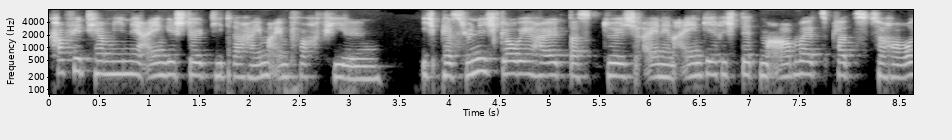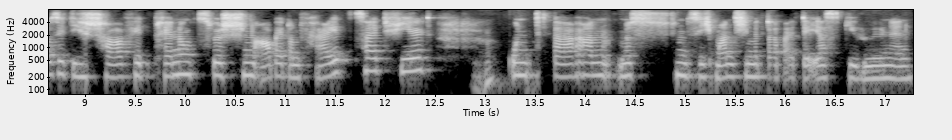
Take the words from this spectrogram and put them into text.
Kaffeetermine eingestellt, die daheim einfach fehlen. Ich persönlich glaube halt, dass durch einen eingerichteten Arbeitsplatz zu Hause die scharfe Trennung zwischen Arbeit und Freizeit fehlt. Mhm. Und daran müssen sich manche Mitarbeiter erst gewöhnen.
